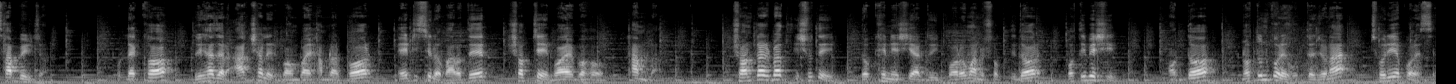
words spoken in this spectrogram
ছাব্বিশ জন। উল্লেখ্য, দুই হাজার আট সালের বোম্বাই হামলার পর এটি ছিল ভারতের সবচেয়ে ভয়াবহ হামলা। সন্ত্রাসবাদ ইস্যুতে দক্ষিণ এশিয়ার দুই পরমাণু শক্তিধর প্রতিবেশীর মধ্য নতুন করে উত্তেজনা ছড়িয়ে পড়েছে।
